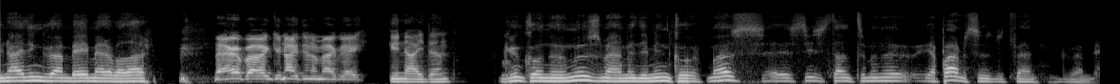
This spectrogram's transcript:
Günaydın Güven Bey, merhabalar. Merhaba, günaydın Ömer Bey. Günaydın. Gün konuğumuz Mehmet Emin Korkmaz. Ee, siz tanıtımını yapar mısınız lütfen Güven Bey?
